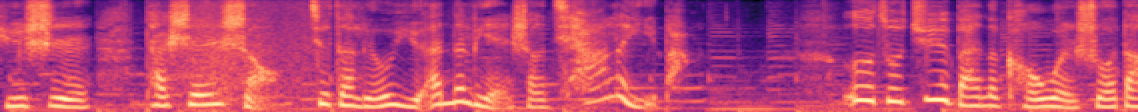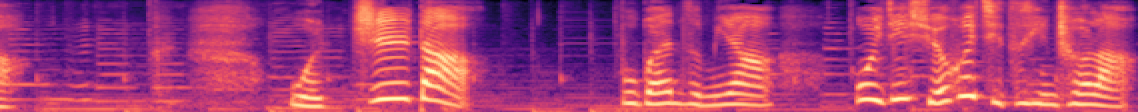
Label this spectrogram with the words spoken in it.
于是他伸手就在刘雨安的脸上掐了一把，恶作剧般的口吻说道：“我知道，不管怎么样，我已经学会骑自行车了。”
